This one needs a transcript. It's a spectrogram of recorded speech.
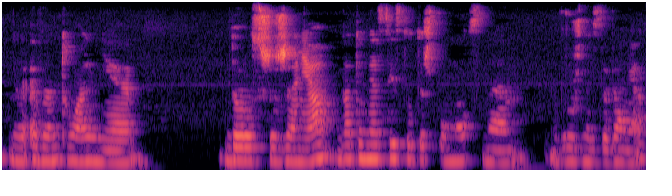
y, ewentualnie do rozszerzenia, natomiast jest to też pomocne w różnych zadaniach,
